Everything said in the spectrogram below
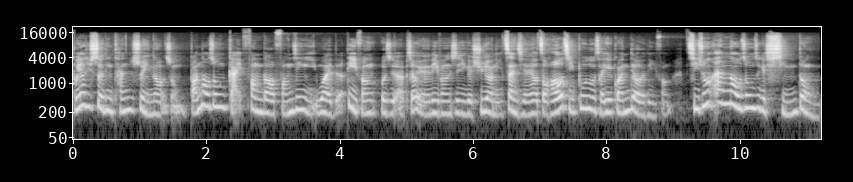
不要去设定贪睡闹钟，把闹钟改放到房间以外的地方，或者呃比较远的地方，是一个需要你站起来要走好几步路才可以关掉的地方。起床按闹钟这个行动，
